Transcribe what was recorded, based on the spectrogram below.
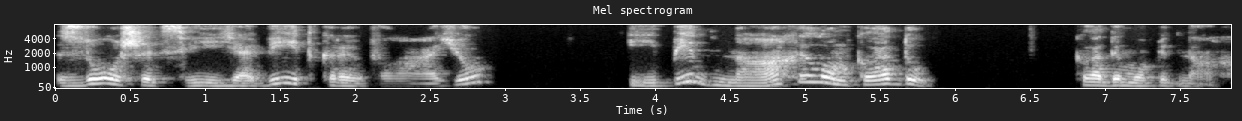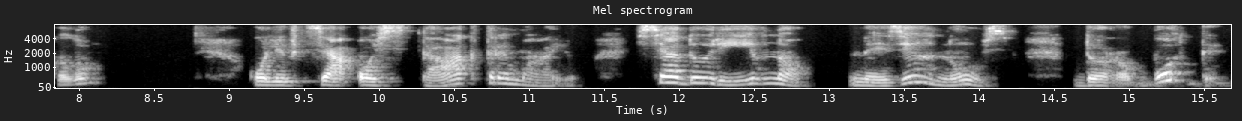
Зошит свій я відкриваю і під нахилом кладу. Кладемо під нахилом. Олівця ось так тримаю, сяду рівно, не зігнусь, до роботи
